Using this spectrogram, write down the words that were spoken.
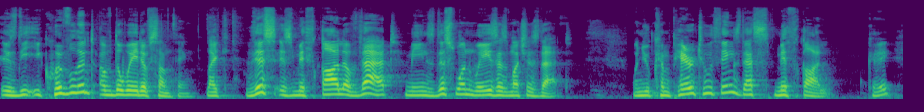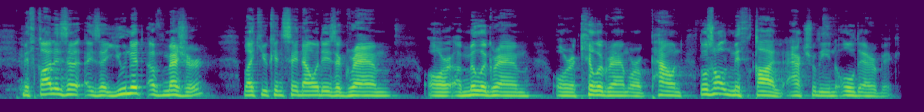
is the equivalent of the weight of something. Like this is mithqal of that means this one weighs as much as that. When you compare two things, that's mithqal. Okay? Mithqal is a, is a unit of measure, like you can say nowadays a gram or a milligram or a kilogram or a pound. Those are all mithqal actually in Old Arabic.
